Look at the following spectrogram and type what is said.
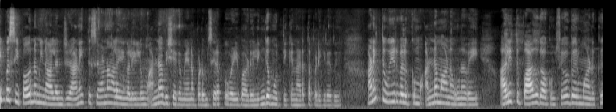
ஐப்பசி பௌர்ணமி நாளன்று அனைத்து சிவனாலயங்களிலும் அன்னாபிஷேகம் எனப்படும் சிறப்பு வழிபாடு லிங்கமூர்த்திக்கு நடத்தப்படுகிறது. அனைத்து உயிர்களுக்கும் அன்னமான உணவை அளித்து பாதுகாக்கும் சிவபெருமானுக்கு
